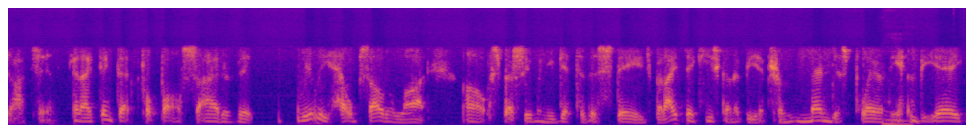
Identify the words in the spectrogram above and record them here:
shots in. And I think that football side of it really helps out a lot, uh, especially when you get to this stage. But I think he's going to be a tremendous player in the mm-hmm. NBA.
